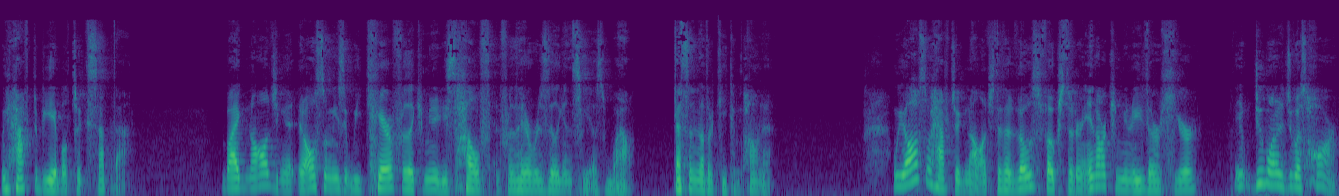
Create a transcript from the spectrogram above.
We have to be able to accept that. By acknowledging it, it also means that we care for the community's health and for their resiliency as well. That's another key component. We also have to acknowledge that there are those folks that are in our community that are here they do want to do us harm.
